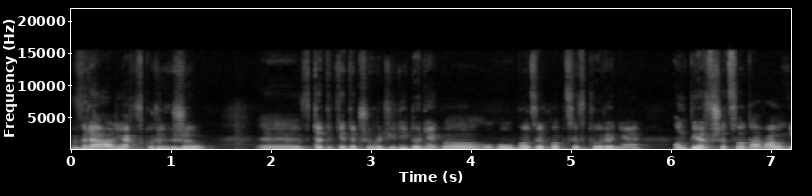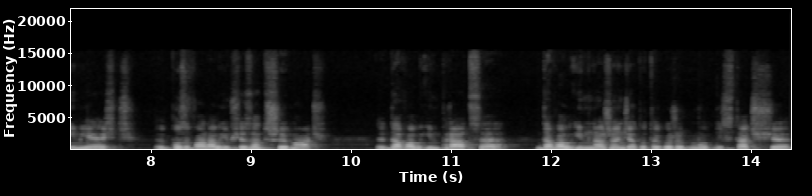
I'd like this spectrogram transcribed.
w realiach, w których żył. Y, wtedy, kiedy przychodzili do niego ubodzy chłopcy w Turynie, on pierwsze co dawał im jeść, y, pozwalał im się zatrzymać, y, dawał im pracę, dawał im narzędzia do tego, żeby mogli stać się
